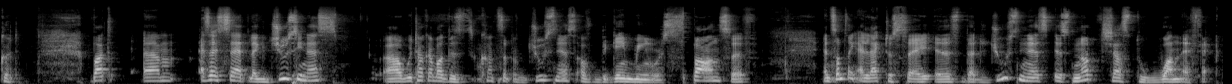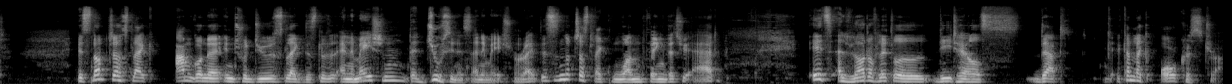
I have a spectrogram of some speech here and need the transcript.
good. But um, as I said, like juiciness, uh, we talk about this concept of juiciness of the game being responsive. And something I like to say is that juiciness is not just one effect. It's not just like I'm gonna introduce like this little animation, the juiciness animation, right? This is not just like one thing that you add. It's a lot of little details that kind of like orchestra.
